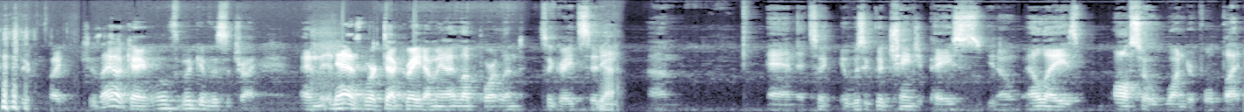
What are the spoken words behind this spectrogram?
she was like she was like, okay, we'll, we'll give this a try, and it has worked out great. I mean, I love Portland. It's a great city. Yeah. And it's a it was a good change of pace. You know, LA is also wonderful, but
